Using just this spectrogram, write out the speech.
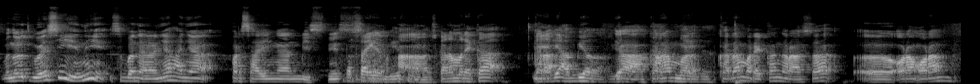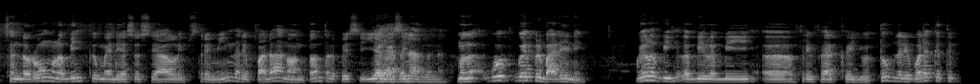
menurut gue sih ini sebenarnya hanya persaingan bisnis persaingan sebenarnya. Bisnis. Karena mereka Karena- diambil gitu, ya karena haknya ma- itu. karena mereka ngerasa eh, orang-orang cenderung lebih ke media sosial live streaming daripada nonton televisi. Ya Iya, gak sih? benar benar. Men- gue gue pribadi nih gue lebih lebih lebih eh, prefer ke YouTube daripada ke TV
